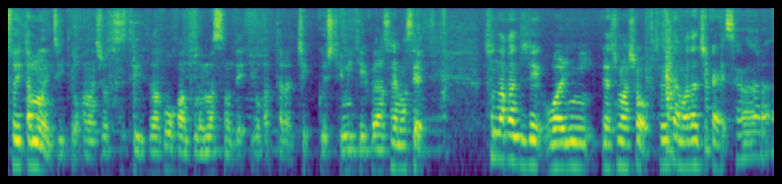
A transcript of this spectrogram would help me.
そういったものについてお話をさせていただこうかなと思いますので、よかったらチェックしてみてくださいませ。そんな感じで終わりにいたしましょう。それではまた次回。さようなら。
